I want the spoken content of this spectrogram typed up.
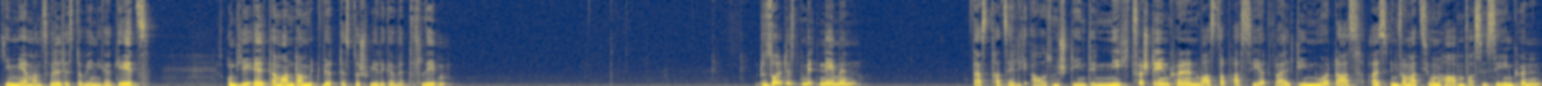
Je mehr man es will, desto weniger geht's. Und je älter man damit wird, desto schwieriger wird das Leben. Du solltest mitnehmen, dass tatsächlich Außenstehende nicht verstehen können, was da passiert, weil die nur das als Information haben, was sie sehen können.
